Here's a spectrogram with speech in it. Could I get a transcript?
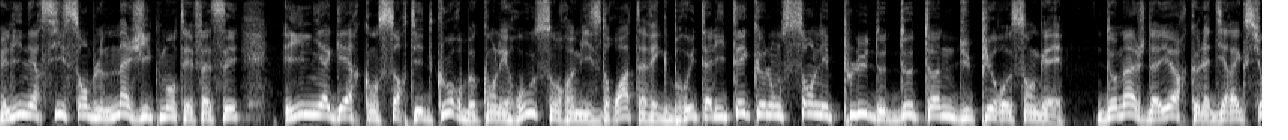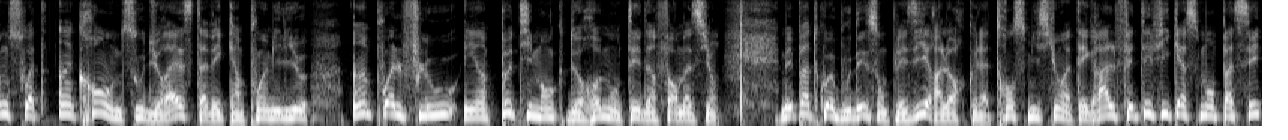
L'inertie semble magiquement effacée et il n'y a guère qu'en sortie de courbe quand les roues sont remises droites avec brutalité que l'on sent les plus de 2 tonnes du pur sanguet. Dommage d'ailleurs que la direction soit un cran en dessous du reste avec un point milieu un poil flou et un petit manque de remontée d'informations. Mais pas de quoi bouder son plaisir alors que la transmission intégrale fait efficacement passer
